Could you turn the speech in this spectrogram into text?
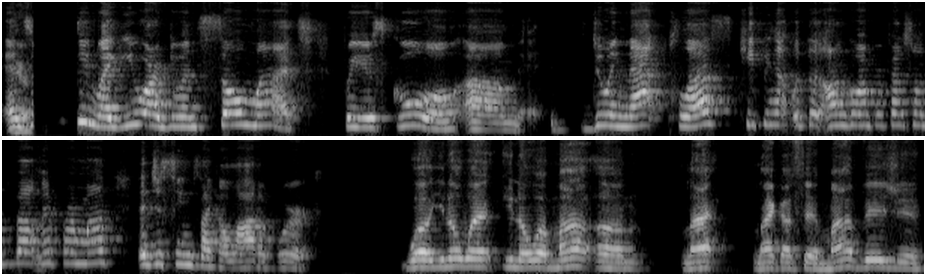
And yeah. so it seems like you are doing so much for your school, um, doing that plus keeping up with the ongoing professional development per month, that just seems like a lot of work. Well, you know what, you know what, my, um, like, like I said, my vision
